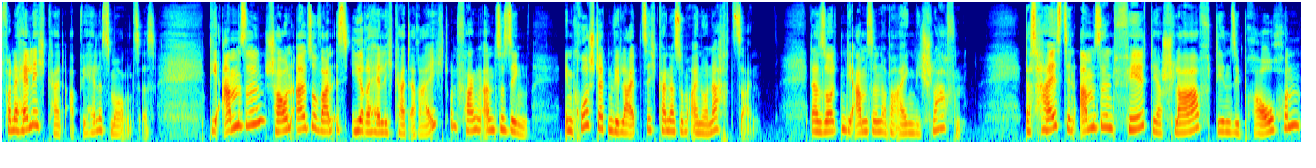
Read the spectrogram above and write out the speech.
von der Helligkeit ab, wie hell es morgens ist. Die Amseln schauen also, wann ist ihre Helligkeit erreicht und fangen an zu singen. In Großstädten wie Leipzig kann das um 1 Uhr nachts sein. Dann sollten die Amseln aber eigentlich schlafen. Das heißt, den Amseln fehlt der Schlaf, den sie brauchen,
